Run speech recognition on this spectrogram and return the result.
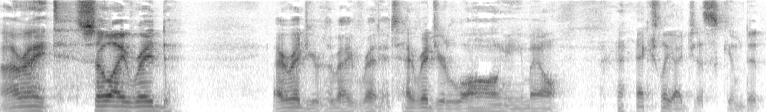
All right. So I read I read your I read it. I read your long email. Actually, I just skimmed it.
